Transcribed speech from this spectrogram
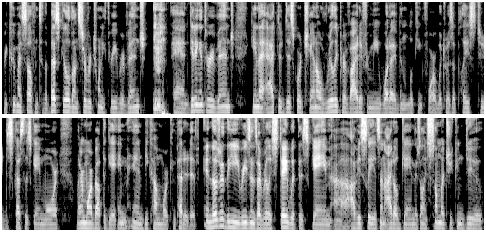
recruit myself into the best guild on server 23, Revenge. and getting into Revenge, getting that active Discord channel really provided for me what I've been looking for, which was a place to discuss this game more, learn more about the game, and become more competitive. And those are the reasons I've really stayed with this game. Uh, obviously, it's an idle game, there's only so much you can do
